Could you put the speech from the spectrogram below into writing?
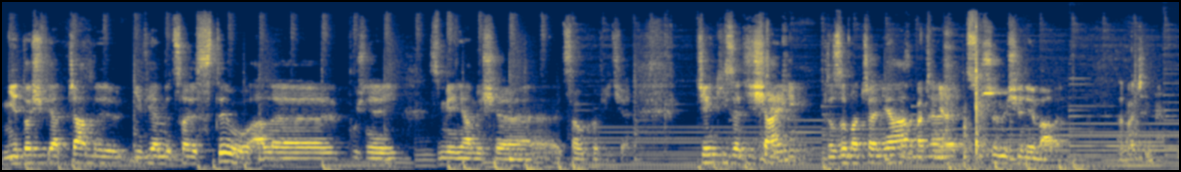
nie doświadczamy, nie wiemy co jest z tyłu, ale później zmieniamy się całkowicie. Dzięki za dzisiaj. Dzięki. Do zobaczenia. Do zobaczenia. Słyszymy się niebawem. Zobaczymy.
